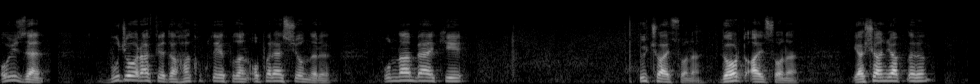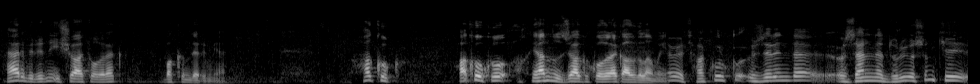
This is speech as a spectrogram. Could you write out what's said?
O yüzden bu coğrafyada Hakuk'ta yapılan operasyonları bundan belki 3 ay sonra, 4 ay sonra yaşanacakların her birinin işareti olarak bakın derim yani. Hakuk, Hakuk'u yalnızca Hakuk olarak algılamayın. Evet Hakurk üzerinde özenle duruyorsun ki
